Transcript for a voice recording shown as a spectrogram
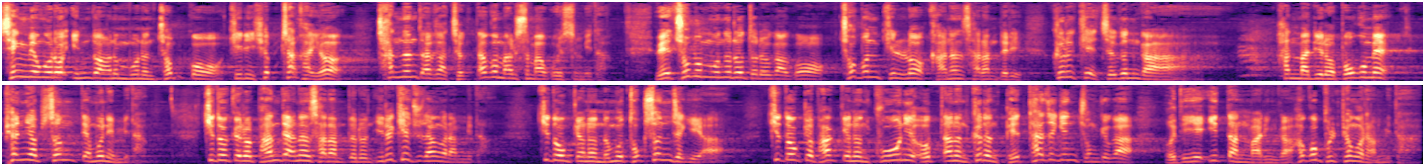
생명으로 인도하는 문은 좁고 길이 협착하여 찾는 자가 적다고 말씀하고 있습니다. 왜 좁은 문으로 들어가고 좁은 길로 가는 사람들이 그렇게 적은가? 한마디로 복음의 편협성 때문입니다. 기독교를 반대하는 사람들은 이렇게 주장을 합니다. 기독교는 너무 독선적이야. 기독교 밖에는 구원이 없다는 그런 배타적인 종교가 어디에 있단 말인가 하고 불평을 합니다.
